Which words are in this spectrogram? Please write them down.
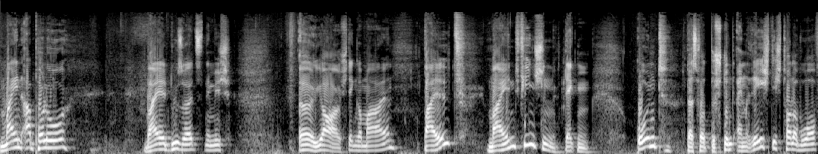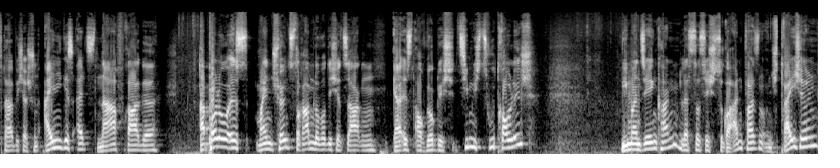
mein Apollo, weil du sollst nämlich, äh, ja, ich denke mal, bald mein Fienchen decken. Und das wird bestimmt ein richtig toller Wurf. Da habe ich ja schon einiges als Nachfrage. Apollo ist mein schönster Rammler, würde ich jetzt sagen. Er ist auch wirklich ziemlich zutraulich. Wie man sehen kann, lässt er sich sogar anfassen und streicheln.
